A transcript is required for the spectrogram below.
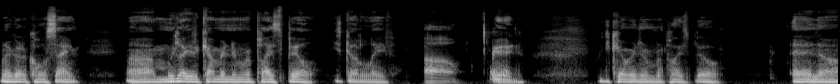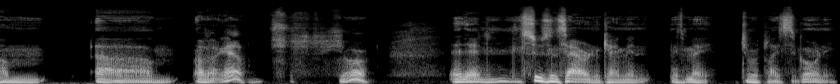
and I got a call saying um, we'd like you to come in and replace Bill. He's got to leave. Oh. And would you come in and replace Bill? And um, um, I was like, yeah, sure. And then Susan Sarandon came in with me to replace Sigourney.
